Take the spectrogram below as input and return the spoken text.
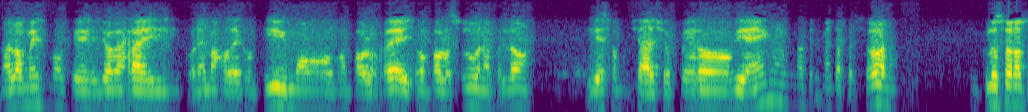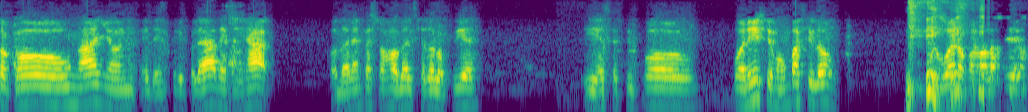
No es lo mismo que yo agarrar y ponerme a joder con Timo, con Pablo Rey, con Pablo Zuna, perdón. y esos muchachos, pero bien, una tremenda persona. Incluso nos tocó un año en, en AAA de rehab, cuando él empezó a joderse de los pies. Y ese tipo, buenísimo, un vacilón. Muy bueno cuando la hacía.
